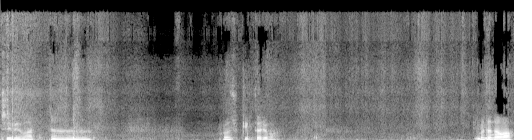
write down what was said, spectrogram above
집에 왔다. 풀어줄게 기다려봐. 홀다 나와.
